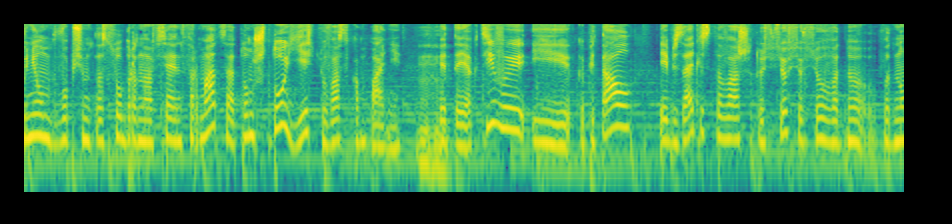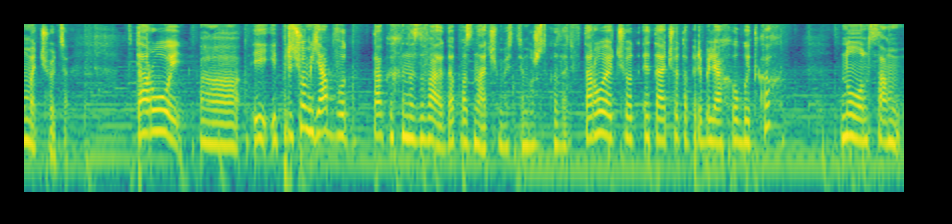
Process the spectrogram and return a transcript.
В нем, в общем-то, собрана вся информация о том, что есть у вас в компании. Угу. Это и активы, и капитал, и обязательства ваши. То есть все-все-все в, одно, в одном отчете. Второй, э, и, и причем я вот так их и называю, да, по значимости, можно сказать. Второй отчет – это отчет о прибылях и убытках. Ну, он сам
